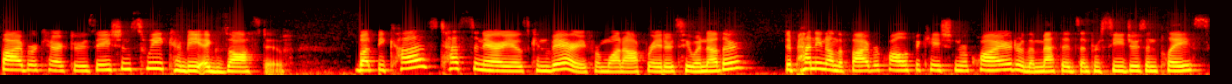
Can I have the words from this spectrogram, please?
fiber characterization suite can be exhaustive. But because test scenarios can vary from one operator to another, depending on the fiber qualification required or the methods and procedures in place,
